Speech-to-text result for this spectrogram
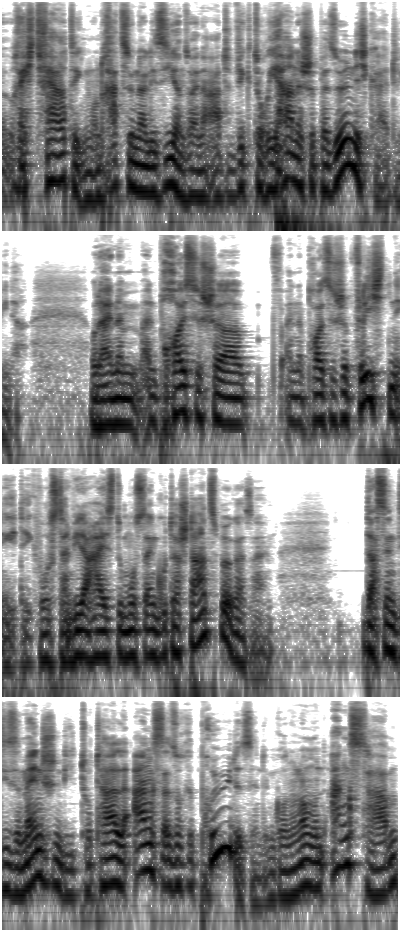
rechtfertigen und rationalisieren, so eine Art viktorianische Persönlichkeit wieder. Oder eine, ein preußischer, eine preußische Pflichtenethik, wo es dann wieder heißt, du musst ein guter Staatsbürger sein das sind diese Menschen, die totale Angst, also prüde sind im Grunde genommen und Angst haben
